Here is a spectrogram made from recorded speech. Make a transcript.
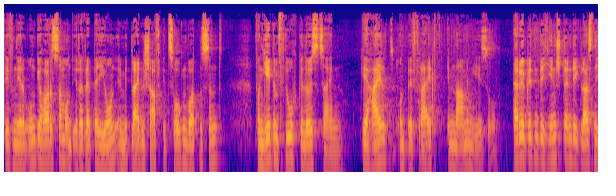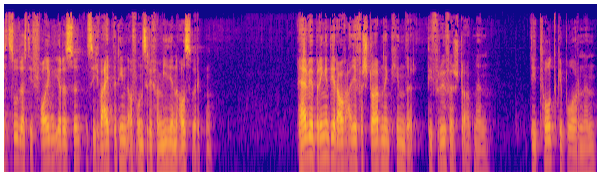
die von ihrem Ungehorsam und ihrer Rebellion in Mitleidenschaft gezogen worden sind, von jedem Fluch gelöst seien, geheilt und befreit im Namen Jesu. Herr, wir bitten dich inständig, lass nicht zu, dass die Folgen ihrer Sünden sich weiterhin auf unsere Familien auswirken. Herr, wir bringen dir auch alle verstorbenen Kinder, die früh verstorbenen, die Totgeborenen,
